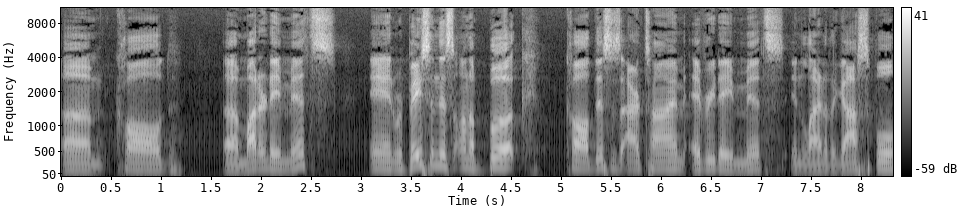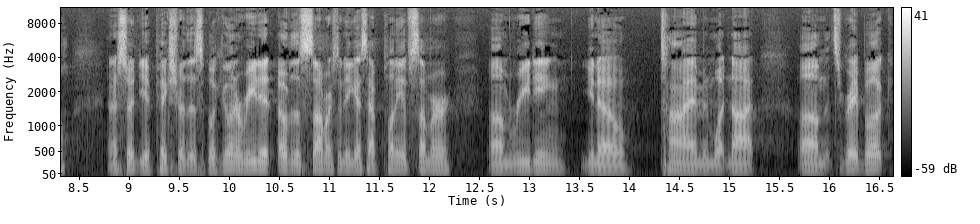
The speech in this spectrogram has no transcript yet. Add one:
um, called uh, Modern Day Myths. And we're basing this on a book called This Is Our Time Everyday Myths in Light of the Gospel. And I showed you a picture of this book. If you want to read it over the summer, know you guys have plenty of summer um, reading, you know, time and whatnot. Um, it's a great book.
